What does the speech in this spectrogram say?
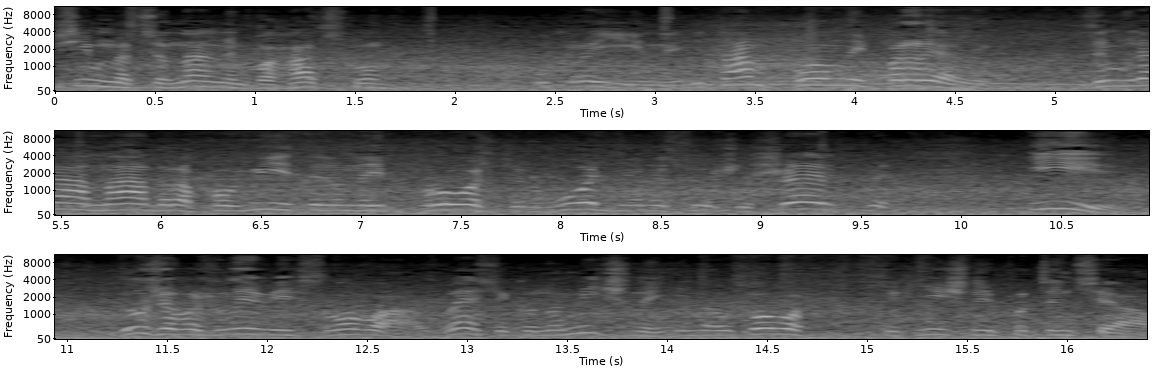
всім національним багатством України. І там повний перелік. Земля, надра, повітряний простір, водні ресурси, шельфи і дуже важливі слова. Весь економічний і науково-технічний потенціал.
